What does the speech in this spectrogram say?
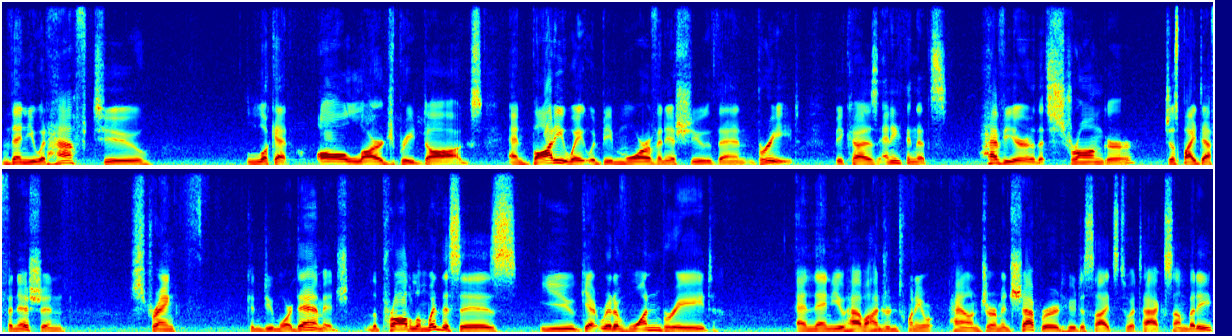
then you would have to look at all large breed dogs, and body weight would be more of an issue than breed because anything that's heavier, that's stronger, just by definition, strength can do more damage. The problem with this is you get rid of one breed and then you have a 120 pound German Shepherd who decides to attack somebody,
